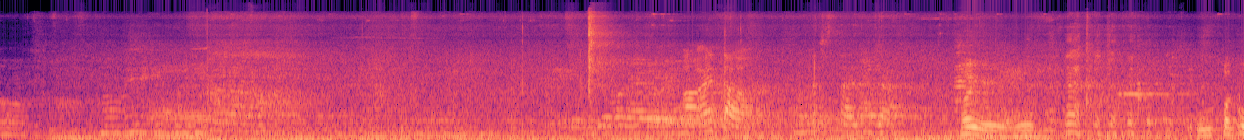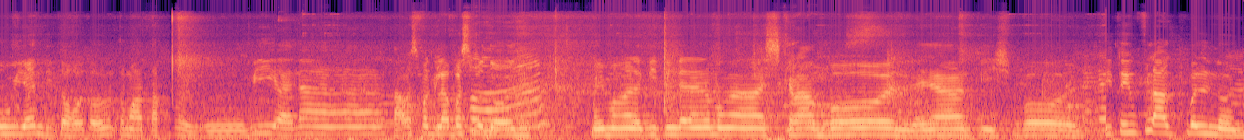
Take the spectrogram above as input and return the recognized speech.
Oh. Oh, ito. Mga standa. Ay, oo. Kung pag uwian, dito ako to- tumatakbo eh. Uwian na. Tapos paglabas mo doon, may mga nagtitinda na ng mga scramble, ganyan, fishball. Dito yung flagpole nun.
